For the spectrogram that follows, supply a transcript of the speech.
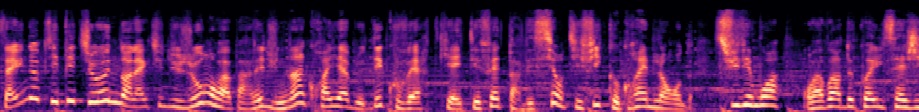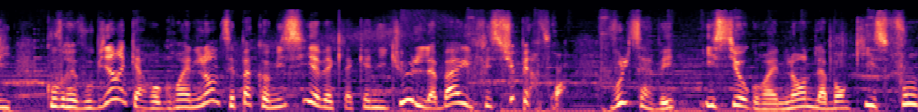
Salut nos petits pitchouns Dans l'actu du jour, on va parler d'une incroyable découverte qui a été faite par des scientifiques au Groenland. Suivez-moi, on va voir de quoi il s'agit. Couvrez-vous bien car au Groenland, c'est pas comme ici avec la canicule, là-bas il fait super froid. Vous le savez, ici au Groenland, la banquise fond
